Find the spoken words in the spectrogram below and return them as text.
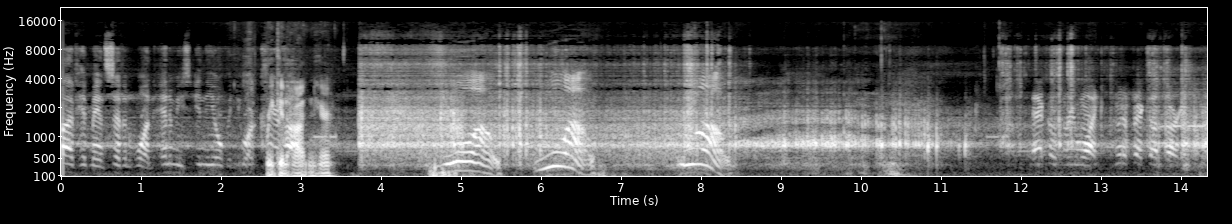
Five Hitman 7-1. Enemies in the open. You are freaking out. hot in here. Whoa. Whoa. Whoa. Echo 3-1. Good effect on target. Viking is RTB. Good hunting.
